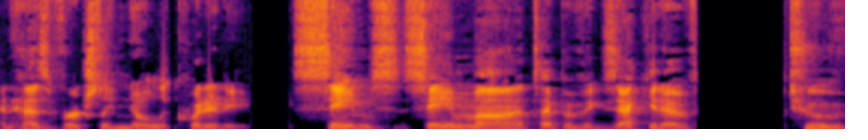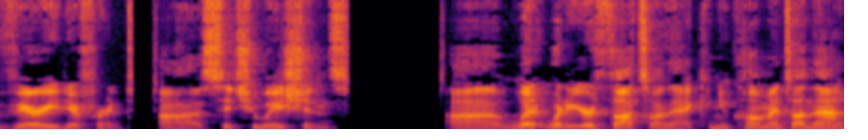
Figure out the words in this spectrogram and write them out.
and has virtually no liquidity. Same, same uh, type of executive, two very different uh, situations. Uh, what, what are your thoughts on that? Can you comment on that?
